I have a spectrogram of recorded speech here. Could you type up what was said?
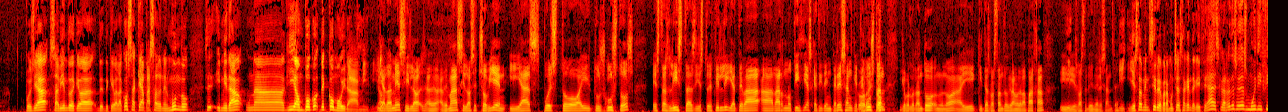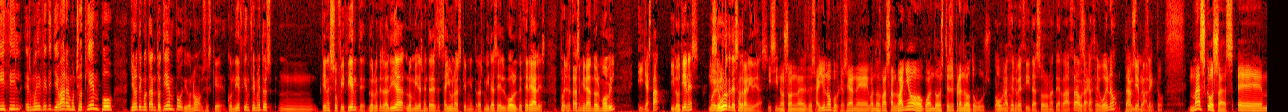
pues ya sabiendo de qué va, de, qué va la cosa, qué ha pasado en el mundo, y me da una guía un poco de cómo irá mi día. Y además si, lo, además, si lo has hecho bien y has puesto ahí tus gustos, estas listas y esto de Feedly ya te va a dar noticias que a ti te interesan, que Correcto. te gustan y que por lo tanto ¿no? ahí quitas bastante el grano de la paja y, es bastante interesante. Y, y esto también sirve para mucha de esta gente que dice, ah, es que las redes sociales es muy difícil, es muy difícil llevar al mucho tiempo, yo no tengo tanto tiempo. Digo, no, si es que con 10-15 minutos mm, tienes suficiente. Dos veces al día lo miras mientras desayunas, que mientras miras el bol de cereales, pues estás mirando el móvil y ya está, y lo tienes. Y Muy seguro bien. que te saldrán ideas. Y si no son el desayuno, pues que sean eh, cuando vas al baño o cuando estés esperando el autobús. O una cervecita solo en una terraza, ahora que Exacto. hace bueno, Pues también vale. perfecto. Más cosas. Eh,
